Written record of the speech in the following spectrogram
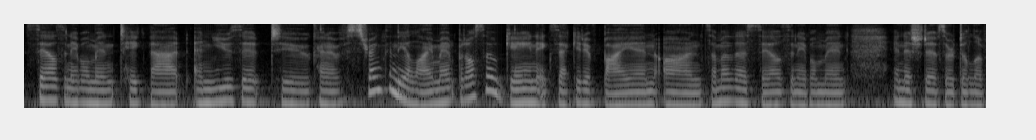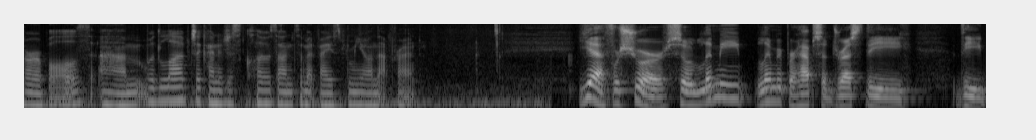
sales enablement take that and use it to kind of strengthen the alignment, but also gain executive buy-in on some of the sales enablement initiatives or deliverables? Um, would love to kind of just close on some advice from you on that front. Yeah, for sure. So let me let me perhaps address the the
